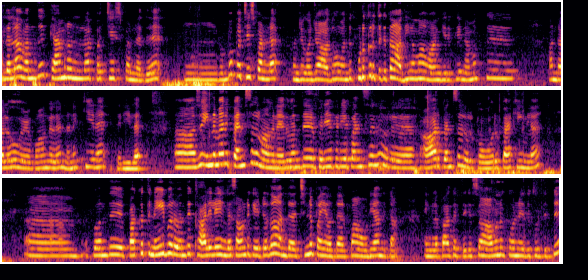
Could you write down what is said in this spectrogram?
இதெல்லாம் வந்து கேமரானில் பர்ச்சேஸ் பண்ணது. ரொம்ப பர்ச்சேஸ் பண்ணல. கொஞ்சம் கொஞ்சம் அதுவும் வந்து கொடுக்குறதுக்கு தான் அதிகமாக வாங்கியிருக்கு. நமக்கு அந்த அளவு வாங்கலைன்னு நினைக்கிறேன். தெரியல. ஸோ இந்த மாதிரி பென்சில் வாங்கினேன். இது வந்து பெரிய பெரிய பென்சில் ஒரு ஆறு பென்சில் இருக்கும் ஒரு பேக்கிங்கில் இப்போ வந்து பக்கத்து நெய்பர் வந்து காலையில் எங்கள் சவுண்டு கேட்டதும் அந்த சின்ன பையன் ஒருத்தன் இருப்பான். ஒடியாந்துட்டான். எங்களை பார்க்கறதுக்கு. ஸோ அவனுக்கு ஒன்று இது கொடுத்துட்டு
